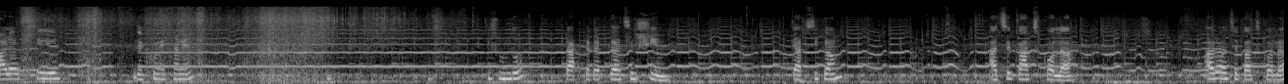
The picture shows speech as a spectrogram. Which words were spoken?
আর আছে, দেখুন এখানে, কি সুন্দর, টাটকা টাটকা আছে শিম, ক্যাপসিকাম, আছে কাঁচকলা, আরও আছে কাঁচকলা,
